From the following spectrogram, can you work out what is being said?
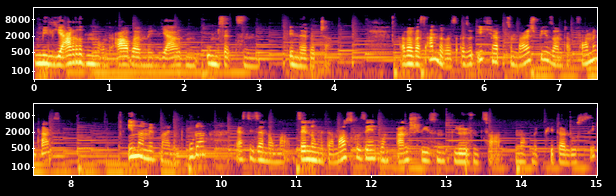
Milliarden und Abermilliarden umsetzen in der Wirtschaft. Aber was anderes. Also ich habe zum Beispiel Sonntagvormittags immer mit meinem Bruder erst die Sendung, Sendung mit der Maus gesehen und anschließend Löwenzahn, noch mit Peter Lustig.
